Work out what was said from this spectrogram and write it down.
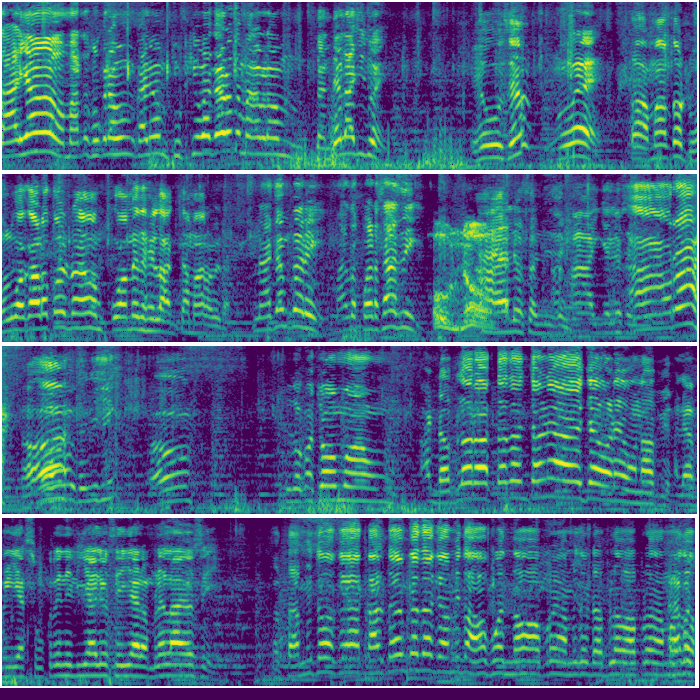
તાળિયા મારા તો છોકરા હું ખાલી આમ ચૂટકી વગાડો તો મારા આમ ધંધે લાજી જોય. એવું છે? ઓવે. તો અમાર તો ઢોલ વગાડો તો ના આમ કોમે નહીં લાગતા મારા બેટા નાચમ કરે મારા તો પડસા છે. હા લ્યો સંજીસિંહ હા આઈ ગયેલો છે આવરા હા સંજીસિંહ તું તો કહો છો આમ આમ. આ ડબલો રાખતા તો ને તને આ કે વડે ઓના પે. અલ્યા ભાઈ યાર છોકરીને લઈ આવ્યો છે યાર હમણાં લાવ્યો છે. તમે તો કે કાલ તો એમ કહેતા કે અમે તો આવો ફોન ન વાપરે અમે તો ડબલા વાપરે અમારે તો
